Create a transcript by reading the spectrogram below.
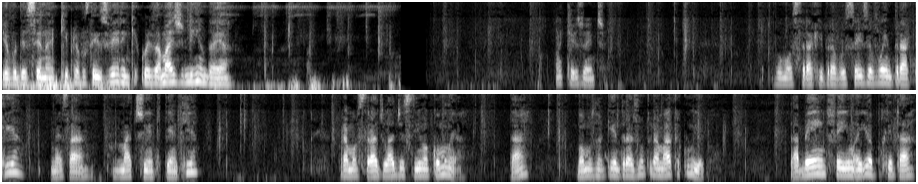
Eu vou descendo aqui para vocês verem que coisa mais linda é. Aqui, gente. Vou mostrar aqui pra vocês. Eu vou entrar aqui, nessa matinha que tem aqui. Pra mostrar de lá de cima como é, tá? Vamos aqui entrar junto na mata comigo. Tá bem feio aí, ó, porque tá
